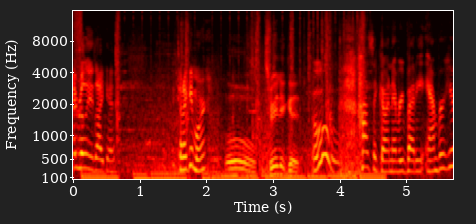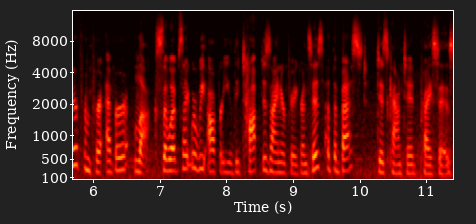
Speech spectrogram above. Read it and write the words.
I really like it. Can I get more? Oh, it's really good. Ooh. It going, everybody? Amber here from Forever Lux, the website where we offer you the top designer fragrances at the best discounted prices.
